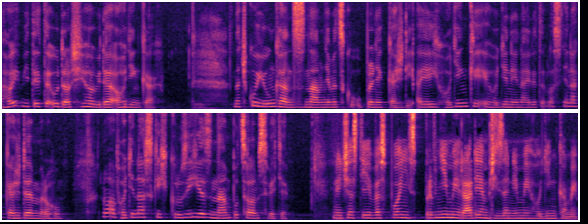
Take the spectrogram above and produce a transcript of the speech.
Ahoj, vítejte u dalšího videa o hodinkách. Značku Junghans znám v Německu úplně každý a jejich hodinky i hodiny najdete vlastně na každém rohu. No a v hodinářských kruzích je znám po celém světě. Nejčastěji ve spojení s prvními rádiem řízenými hodinkami.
